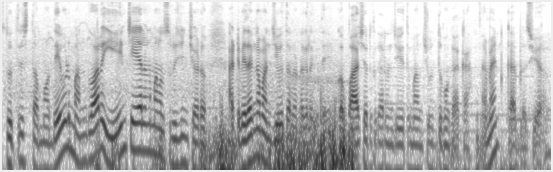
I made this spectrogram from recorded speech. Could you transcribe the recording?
స్థుతిస్తామో దేవుడు మన ద్వారా ఏం చేయాలని మనం సృజించాడో అటు విధంగా మన జీవితాలు ఉండగలిగితే గొప్ప ఆశీర్వదకరమైన జీవితం మనం చూద్దాము కాక I mean God bless you all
